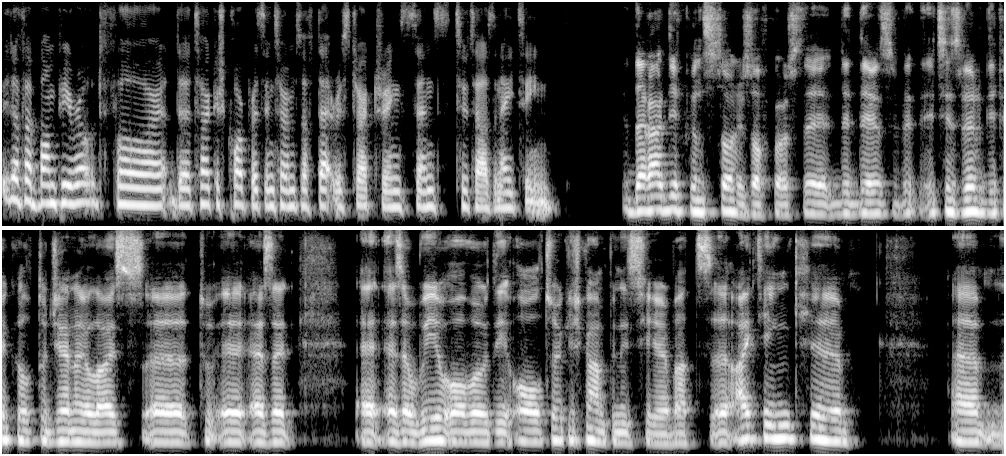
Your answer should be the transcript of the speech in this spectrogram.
bit of a bumpy road for the Turkish corporates in terms of debt restructuring since 2018. There are different stories, of course. The, the, it is very difficult to generalize uh, to uh, as a as a view over the all Turkish companies here, but uh, I think uh, um,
